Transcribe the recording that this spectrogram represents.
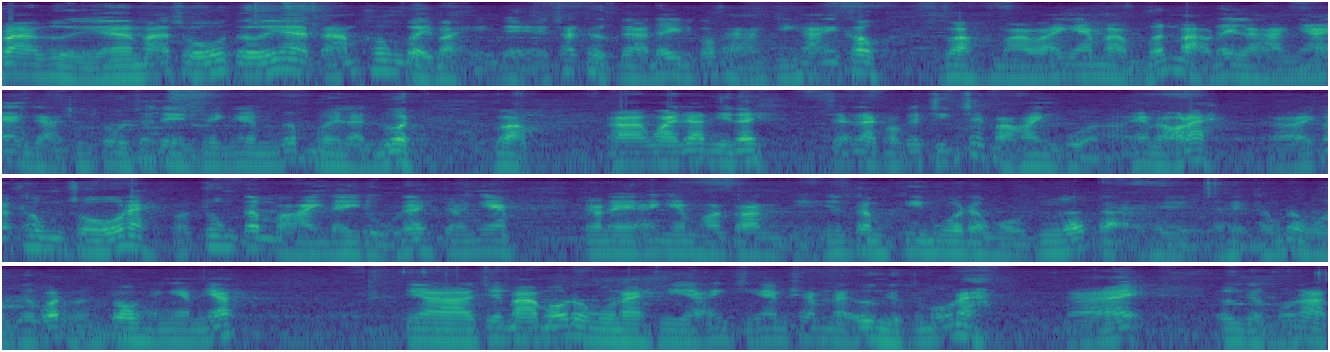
và gửi à, mã số tới à, 8077 để xác thực là đây có phải hàng chính hãng hay không. Vâng mà anh em mà vẫn bảo đây là hàng nhái hàng giả chúng tôi sẽ đền cho anh em gấp 10 lần luôn. Vâng à, ngoài ra thì đây sẽ là có cái chính sách bảo hành của em nó này. Đấy, các thông số này có trung tâm bảo hành đầy đủ đây cho anh em. Cho nên anh em hoàn toàn yên tâm khi mua đồng hồ dư tại hệ, hệ thống đồng hồ dư quát của chúng tôi anh em nhé. Thì à, trên ba mẫu đồng hồ này thì anh chị em xem là ưng được cái mẫu nào. Đấy ưng được món nào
